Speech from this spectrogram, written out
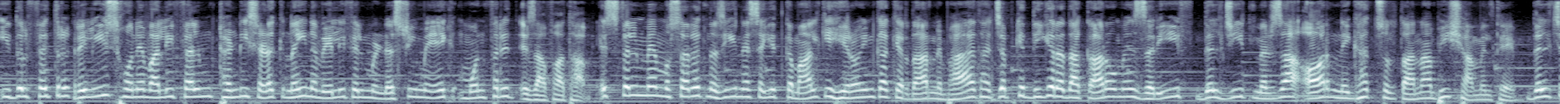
ईद उल फित्र रिलीज़ होने वाली फ़िल्म ठंडी सड़क नई नवेली फ़िल्म इंडस्ट्री में एक मुनफरद इजाफा था। इस फ़िल्म में मुसरत नजीर ने सैयद कमाल की हीरोइन का किरदार निभाया था, जबकि दीगर अदाकारों में जरीफ, दिलजीत मिर्ज़ा और निघत सुल्ताना भी शामिल थे। दिलचस्प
